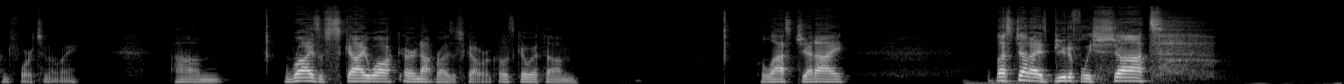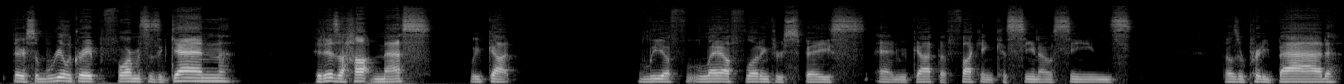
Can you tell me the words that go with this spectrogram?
unfortunately. Um, Rise of Skywalker, or not Rise of Skywalker. Let's go with um, The Last Jedi. Last Jedi is beautifully shot. There's some real great performances again. It is a hot mess. We've got Leia, Leia floating through space, and we've got the fucking casino scenes. Those are pretty bad.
